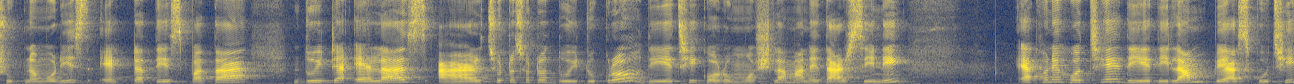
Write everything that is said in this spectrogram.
শুকনা মরিচ, একটা তেজপাতা, দুইটা এলাচ আর ছোট ছোট দুই টুকরো দিয়েছি গরম মশলা মানে দারচিনি। এখনে হচ্ছে দিয়ে দিলাম পেঁয়াজ কুচি।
